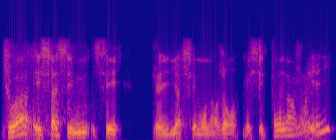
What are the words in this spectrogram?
Tu vois, et ça, c'est, j'allais dire, c'est mon argent, mais c'est ton argent, Yannick.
